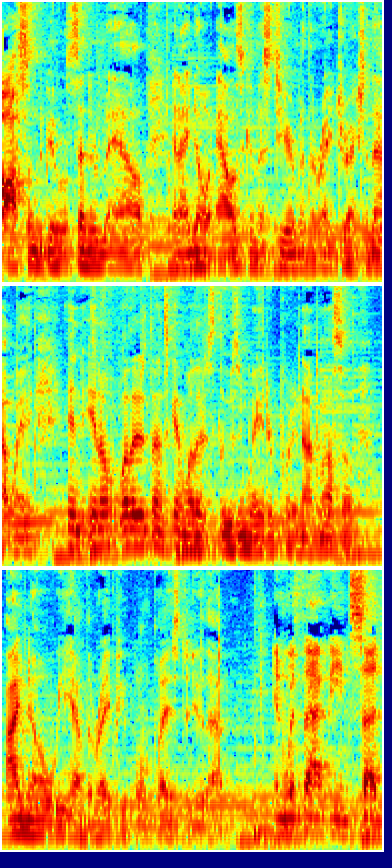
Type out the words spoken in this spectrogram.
awesome to be able to send them to Al, and I know Al's going to steer them in the right direction that way. And you know, whether it's once again whether it's losing weight or putting on muscle, I know we have the right people in place to do that. And with that being said,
